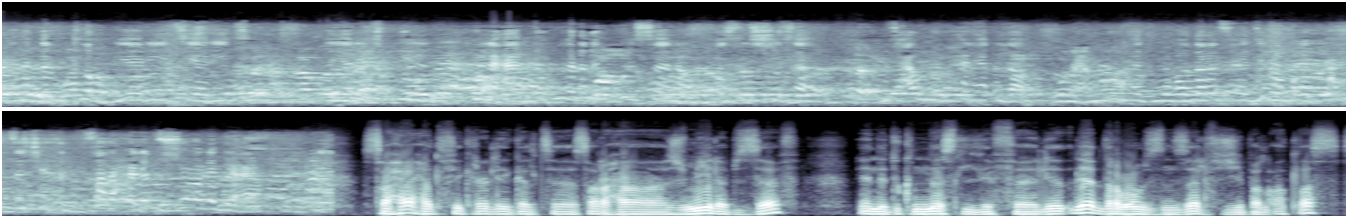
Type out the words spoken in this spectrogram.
غير حنا كنطلب يا ريت يا ريت يا ريت كل عام. كان غير كل سنة في فصل الشتاء نتعاونوا بحال هكذا ونعملوا هاد المبادرات. هذه ما حتى شي حد صراحة لا بالجوع ولا بالعام. صحيح هاد الفكرة اللي قلت صراحة جميلة بزاف. لأن دوك الناس اللي في اللي ضربهم الزنزال في جبال الأطلس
